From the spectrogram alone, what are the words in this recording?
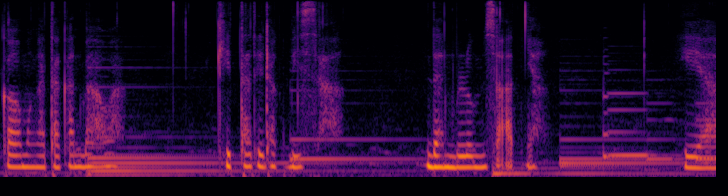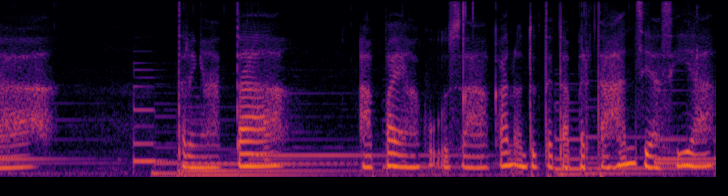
Kau mengatakan bahwa kita tidak bisa dan belum saatnya. Ya, ternyata apa yang aku usahakan untuk tetap bertahan sia-sia.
